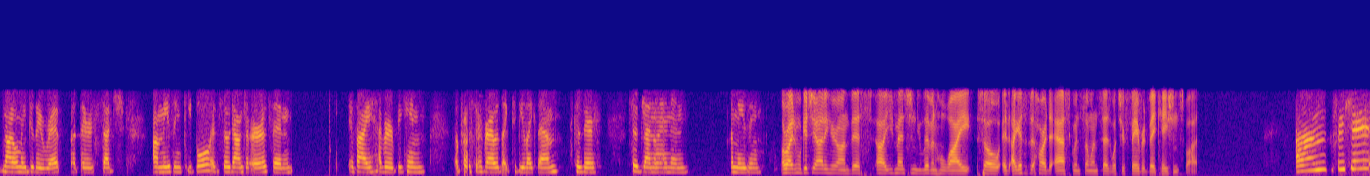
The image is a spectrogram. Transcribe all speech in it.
not only do they rip, but they're such amazing people and so down to earth. And if I ever became a pro surfer, I would like to be like them because they're so genuine and amazing. All right, and we'll get you out of here on this. Uh, you mentioned you live in Hawaii, so it, I guess it's hard to ask when someone says, "What's your favorite vacation spot?" Um, for sure,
